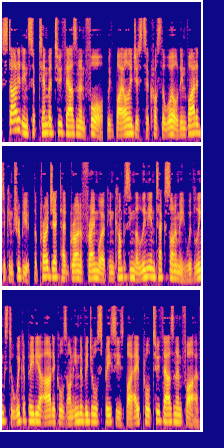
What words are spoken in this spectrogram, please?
Started in September 2004, with biologists across the world invited to contribute, the project had grown a framework encompassing the Linnean taxonomy with links to Wikipedia articles on individual species by April 2005.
